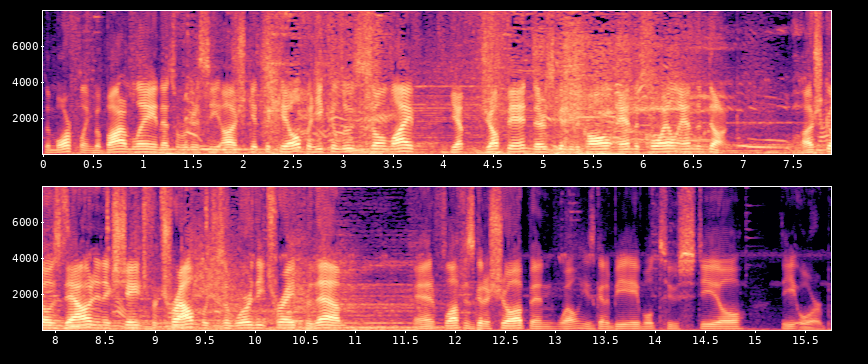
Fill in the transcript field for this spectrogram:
the Morphling. But bottom lane, that's where we're going to see Ush get the kill, but he could lose his own life. Yep, jump in. There's going to be the call and the coil and the dunk. Ush goes down in exchange for Trout, which is a worthy trade for them. And Fluff is going to show up, and, well, he's going to be able to steal the orb.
